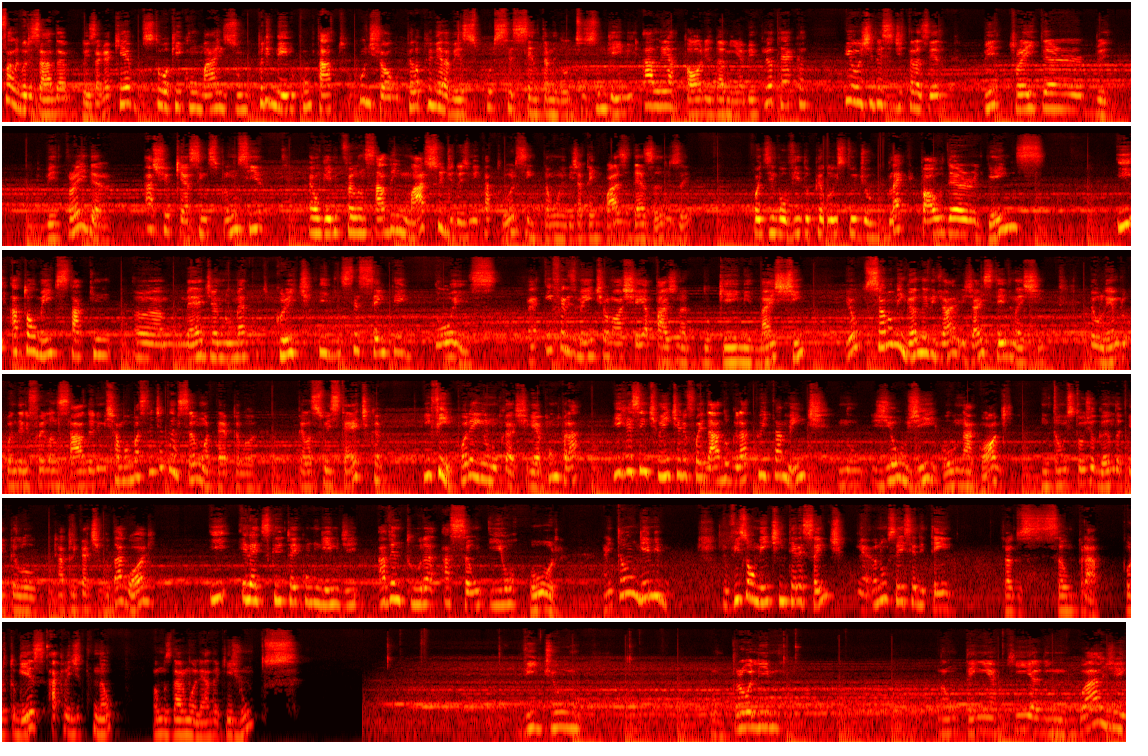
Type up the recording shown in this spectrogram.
Fala gurizada, Luiz HQ, estou aqui com mais um primeiro contato, onde jogo pela primeira vez por 60 minutos um game aleatório da minha biblioteca e hoje decidi trazer Betrader... Betrader? Acho que é assim que se pronuncia. É um game que foi lançado em março de 2014, então ele já tem quase 10 anos aí. Foi desenvolvido pelo estúdio Black Powder Games e atualmente está com uh, média no Metacritic de 62. É, infelizmente eu não achei a página do game na Steam. Eu, se eu não me engano, ele já, já esteve na Steam. Eu lembro quando ele foi lançado, ele me chamou bastante atenção até pela, pela sua estética. Enfim, porém eu nunca cheguei a comprar. E recentemente ele foi dado gratuitamente no GOG ou na GOG, então estou jogando aqui pelo aplicativo da GOG e ele é descrito aí como um game de aventura, ação e horror. Então é um game visualmente interessante. É, eu não sei se ele tem tradução para português, acredito que não. Vamos dar uma olhada aqui juntos. Vídeo, controle, não tem aqui a linguagem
